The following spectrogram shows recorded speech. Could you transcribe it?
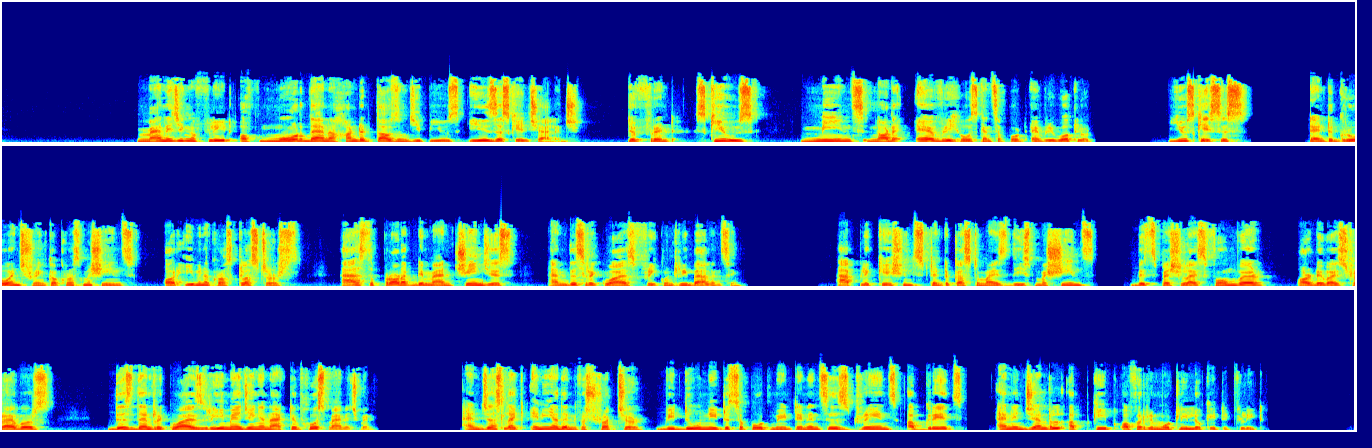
Managing a fleet of more than 100,000 GPUs is a scale challenge. Different SKUs means not every host can support every workload. Use cases tend to grow and shrink across machines or even across clusters as the product demand changes and this requires frequent rebalancing. Applications tend to customize these machines with specialized firmware or device drivers. This then requires reimaging and active host management. And just like any other infrastructure, we do need to support maintenances, drains, upgrades, and in general upkeep of a remotely located fleet.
